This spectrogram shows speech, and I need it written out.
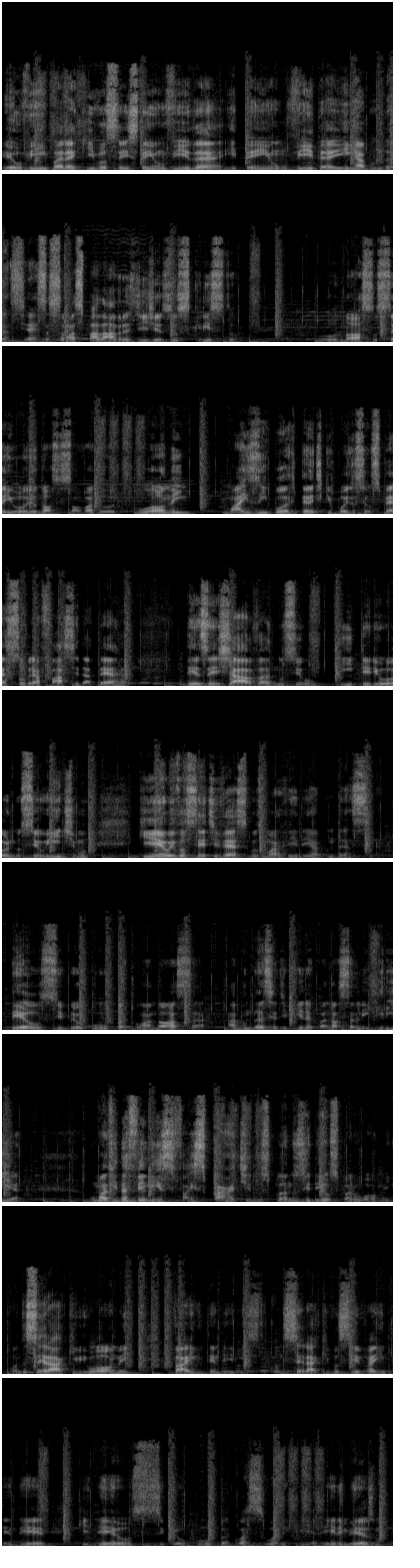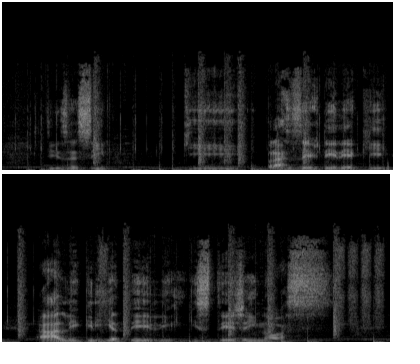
Eu vim para que vocês tenham vida e tenham vida em abundância. Essas são as palavras de Jesus Cristo, o nosso Senhor e o nosso Salvador, o homem mais importante que pôs os seus pés sobre a face da terra, desejava no seu interior, no seu íntimo, que eu e você tivéssemos uma vida em abundância. Deus se preocupa com a nossa abundância de vida, com a nossa alegria. Uma vida feliz faz parte dos planos de Deus para o homem. Quando será que o homem vai entender isso? Quando será que você vai entender que Deus se preocupa com a sua alegria? Ele mesmo diz assim que o prazer dele é que a alegria dele esteja em nós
